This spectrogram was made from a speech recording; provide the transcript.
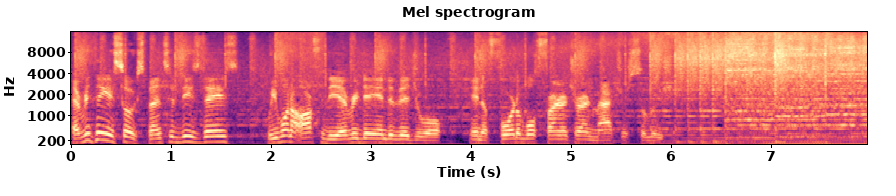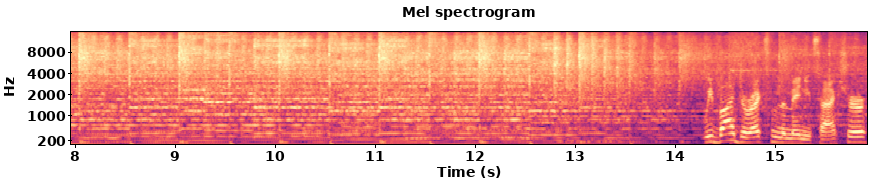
Everything is so expensive these days, we want to offer the everyday individual an affordable furniture and mattress solution. We buy direct from the manufacturer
